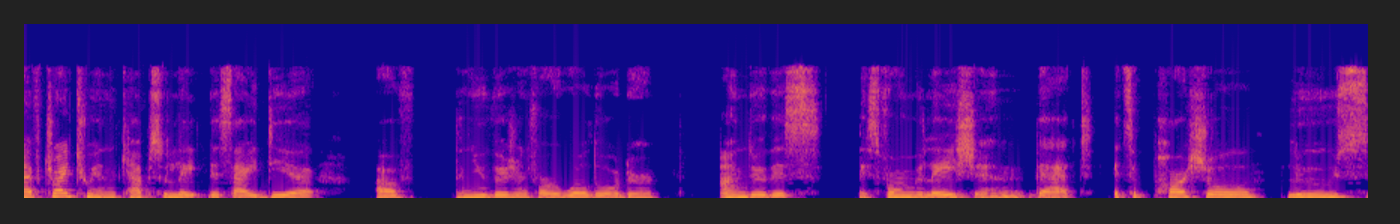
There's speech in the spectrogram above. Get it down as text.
I've tried to encapsulate this idea of the new vision for a world order under this this formulation that it's a partial, loose,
